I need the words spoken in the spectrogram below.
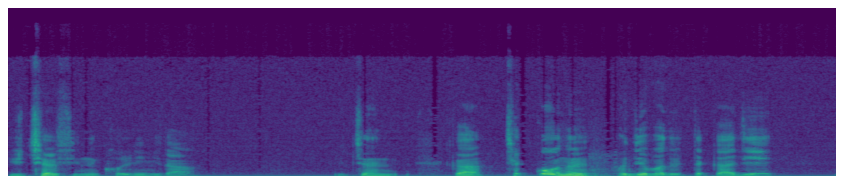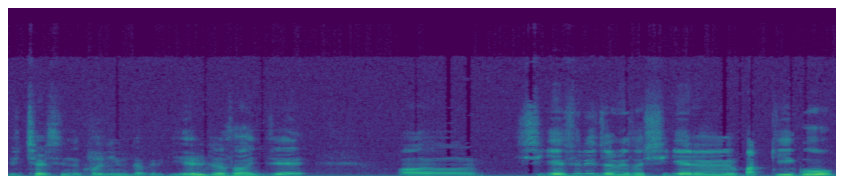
유치할 수 있는 권리입니다. 유치한 그러니까 채권을 변제받을 때까지 유치할 수 있는 권리입니다. 예를 들어서 이제 어, 시계 수리점에서 시계를 맡기고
